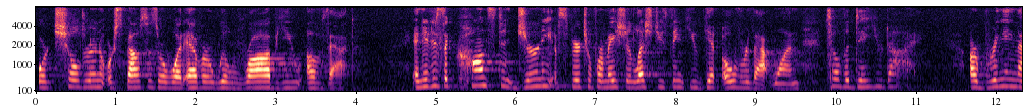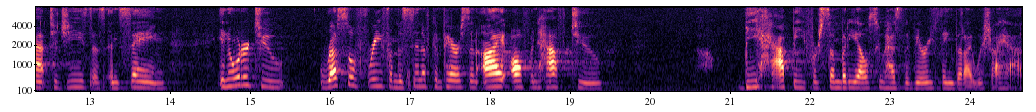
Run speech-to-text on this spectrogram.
or children or spouses or whatever, will rob you of that. And it is a constant journey of spiritual formation, lest you think you get over that one till the day you die. Are bringing that to Jesus and saying, in order to wrestle free from the sin of comparison, I often have to be happy for somebody else who has the very thing that I wish I had.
